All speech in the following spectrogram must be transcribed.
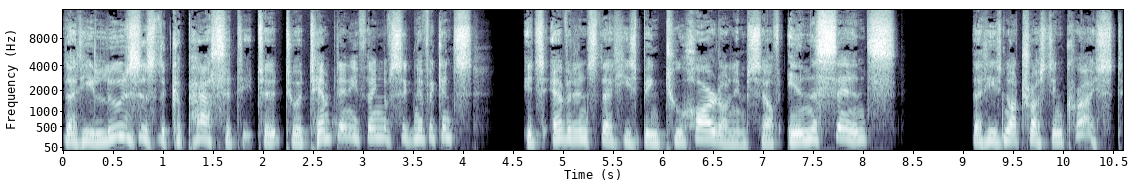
that he loses the capacity to, to attempt anything of significance, it's evidence that he's being too hard on himself in the sense that he's not trusting Christ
